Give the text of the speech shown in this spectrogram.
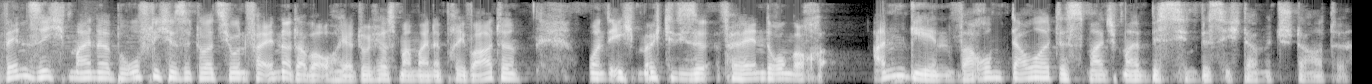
wenn sich meine berufliche Situation verändert, aber auch ja durchaus mal meine private, und ich möchte diese Veränderung auch angehen, warum dauert es manchmal ein bisschen, bis ich damit starte?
